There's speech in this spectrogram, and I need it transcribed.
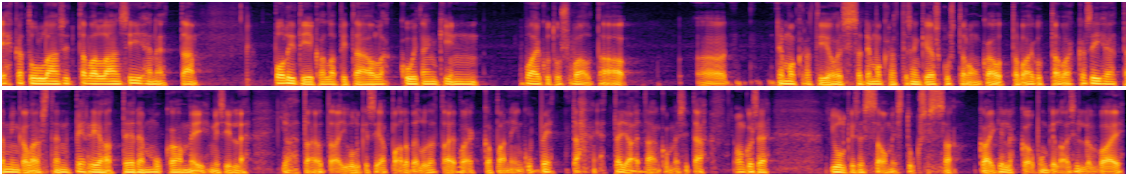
ehkä tullaan sitten tavallaan siihen, että politiikalla pitää olla kuitenkin vaikutusvaltaa demokratioissa demokraattisen keskustelun kautta vaikuttaa vaikka siihen, että minkälaisten periaatteiden mukaan me ihmisille jaetaan jotain julkisia palveluita tai vaikkapa niin kuin vettä, että jaetaanko me sitä, onko se julkisessa omistuksessa kaikille kaupunkilaisille vai,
